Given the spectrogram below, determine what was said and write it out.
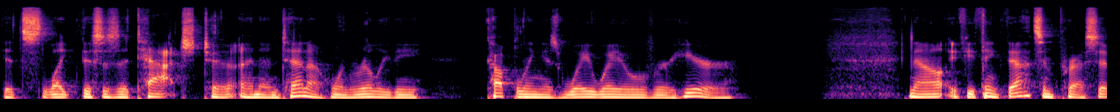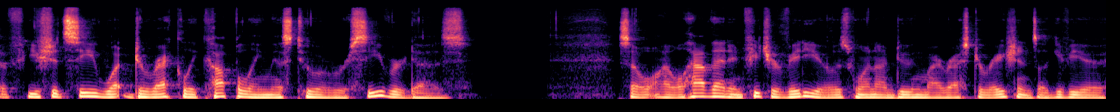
it's like this is attached to an antenna when really the coupling is way, way over here. Now, if you think that's impressive, you should see what directly coupling this to a receiver does. So I will have that in future videos when I'm doing my restorations. I'll give you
